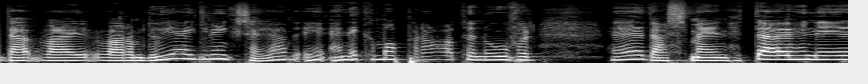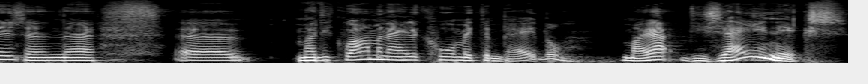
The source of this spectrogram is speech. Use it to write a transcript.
Dat, waar, waarom doe jij die winkel? Ik zei, ja, en ik maar praten over, dat is mijn getuigenis. En, uh, uh, maar die kwamen eigenlijk gewoon met een bijbel. Maar ja, die zeiden niks.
